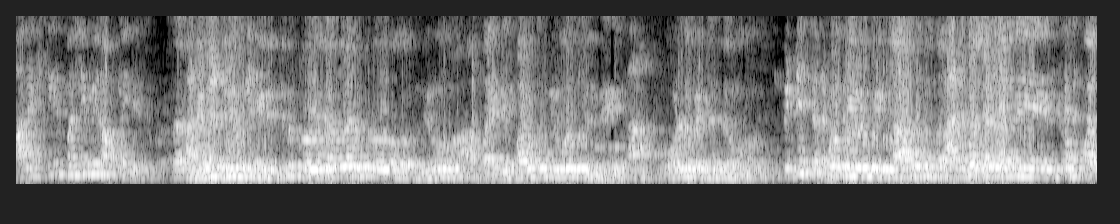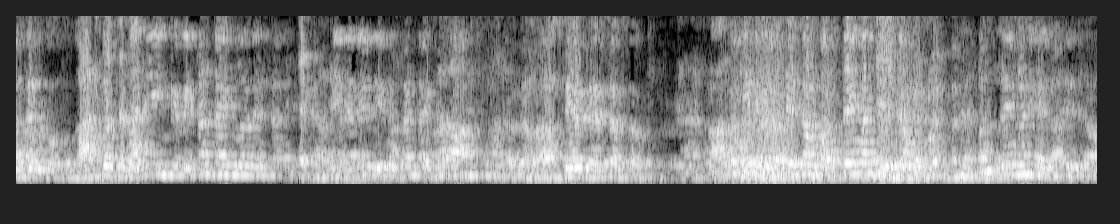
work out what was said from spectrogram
ఆ నెక్స్ట్ ఇయర్ మళ్ళీ మీరు అప్లై అది ఇంకా రిటర్న్ టైం లోనే సార్. నేను అనేది return time last year sir. First time అని చేసాం ఫస్ట్ టైం అని హెల్ప్ చేసాం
